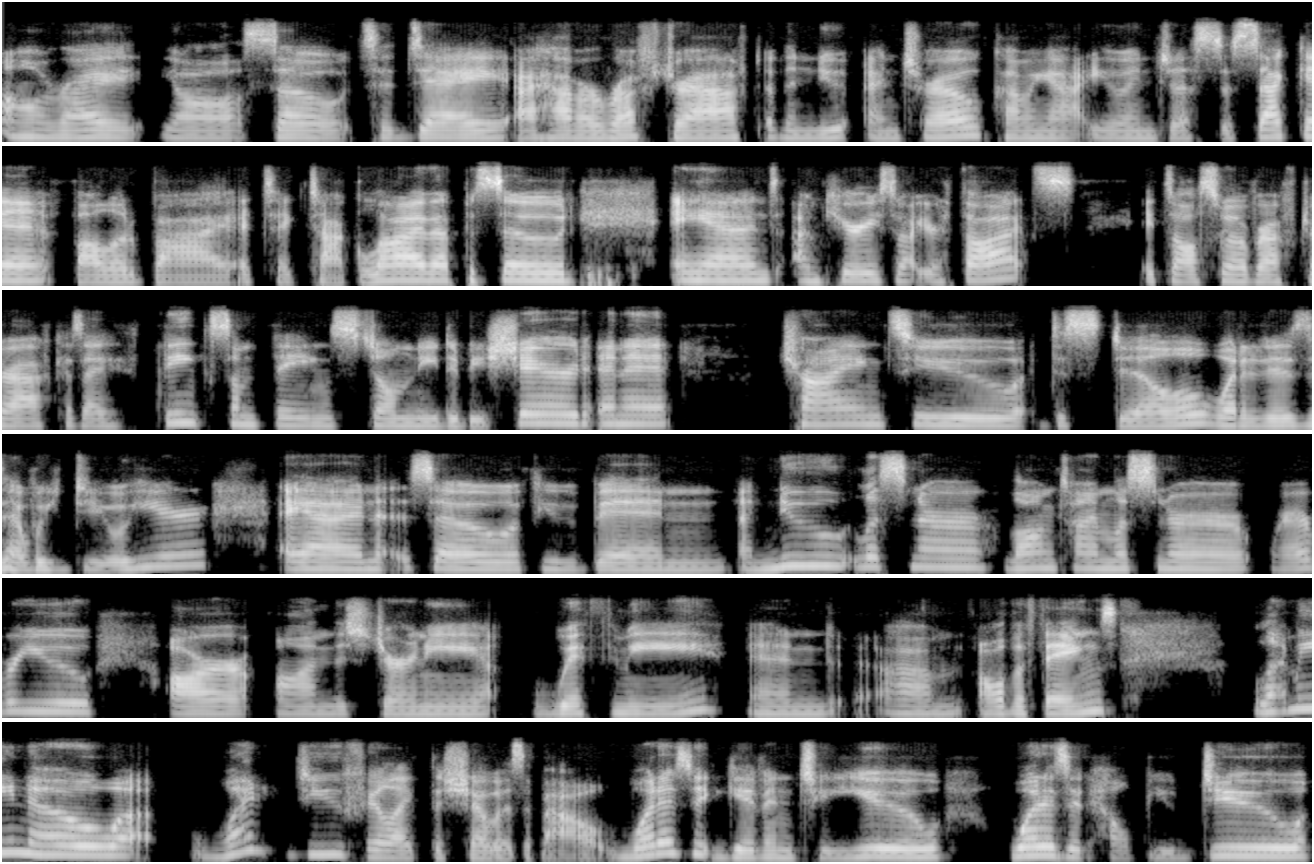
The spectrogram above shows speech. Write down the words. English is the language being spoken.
All right, y'all. So today I have a rough draft of the new intro coming at you in just a second, followed by a TikTok live episode. And I'm curious about your thoughts. It's also a rough draft because I think some things still need to be shared in it trying to distill what it is that we do here. And so, if you've been a new listener, longtime listener, wherever you are on this journey with me and um, all the things, let me know what do you feel like the show is about? What is it given to you? What does it help you do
